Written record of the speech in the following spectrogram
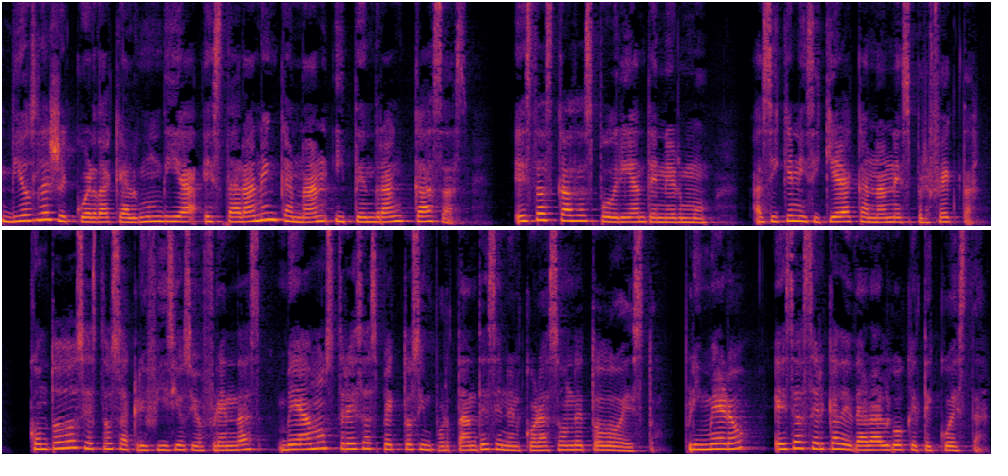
Dios les recuerda que algún día estarán en Canaán y tendrán casas. Estas casas podrían tener mo, así que ni siquiera Canaán es perfecta. Con todos estos sacrificios y ofrendas, veamos tres aspectos importantes en el corazón de todo esto. Primero, es acerca de dar algo que te cuesta,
